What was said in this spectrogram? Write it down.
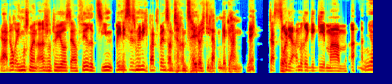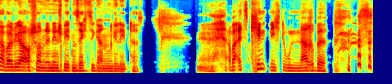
Ja, doch, ich muss meinen Arsch natürlich aus der Affäre ziehen. Wenigstens ist mir nicht Bud Spencer und Terence Hill durch die Lappen gegangen, ne? Das soll ja, ja andere gegeben haben. ja, weil du ja auch schon in den späten 60ern gelebt hast. Äh, aber als Kind nicht, du Narbe.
